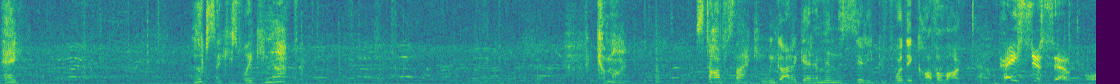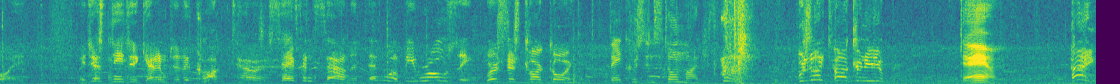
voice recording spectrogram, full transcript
Hey! Looks like he's waking up. Come on. Stop slacking. We gotta get him in the city before they call the lockdown. Pace yourself, boy. We just need to get him to the clock tower, safe and sound, and then we'll be rosy. Where's this car going? Baker's in Stone Market. Was I talking to you? Damn. Hey!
